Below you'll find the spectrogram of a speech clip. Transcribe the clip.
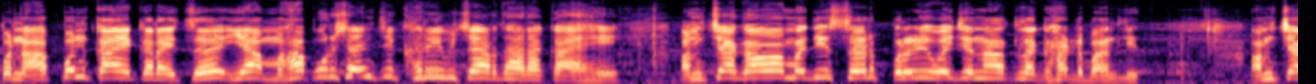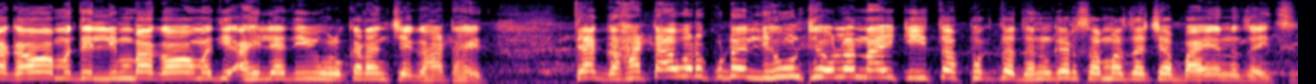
पण आपण काय करायचं या महापुरुषांची खरी विचारधारा काय आहे? आमच्या गावामध्ये सर परळी वैजनाथला घाट बांधलीत. आमच्या गावामध्ये लिंबा गावामध्ये अहिल्यादेवी होळकरांचे घाट आहेत. त्या घाटावर कुठं लिहून ठेवलं नाही की इथं फक्त धनगर समाजाच्या बायानं जायचं.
